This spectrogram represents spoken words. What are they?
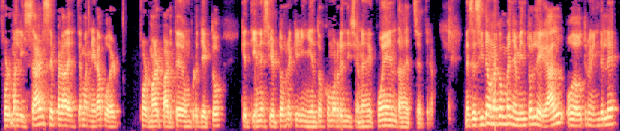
formalizarse, para de esta manera poder formar parte de un proyecto que tiene ciertos requerimientos como rendiciones de cuentas, etc. Necesita un acompañamiento legal o de otro índole,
